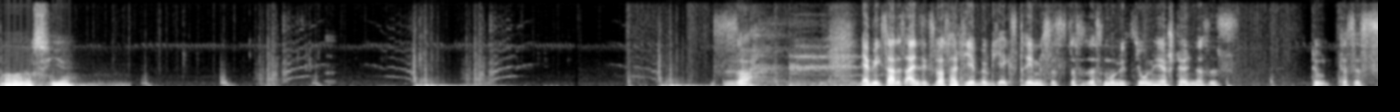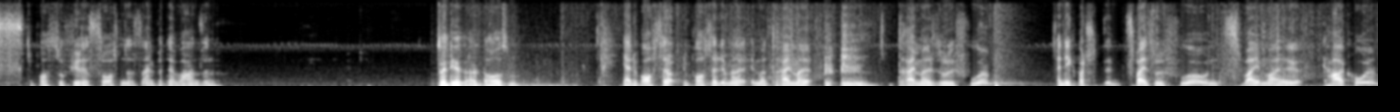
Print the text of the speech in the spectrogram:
Aber das hier. So. Ja, wie gesagt, das Einzige, was halt hier wirklich extrem ist, ist das, das Munition herstellen. Das ist... Du, das ist... Du brauchst so viele Ressourcen, das ist einfach der Wahnsinn. Seid ihr jetzt alle draußen? Ja, du brauchst halt, du brauchst halt immer, immer dreimal, dreimal Sulfur. Äh, nee, Quatsch, äh, zwei Sulfur und zweimal Karkohl.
